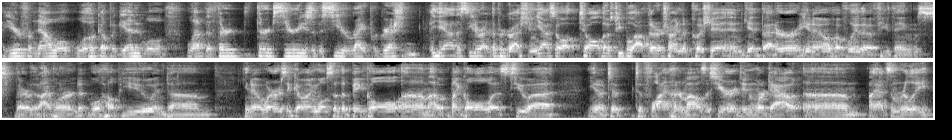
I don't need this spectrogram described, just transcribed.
a year from now we'll we'll hook up again, and we'll we'll have the third third series of the Cedar Right progression. Yeah, the cedar the progression. Yeah, so to all those people out there trying to push it and get better, you know, hopefully the few things there that I've learned will help you. And um, you know, where is it going? Well, so the big goal, um, I, my goal was to. Uh, you know, to, to fly 100 miles this year. It didn't work out. Um, I had some really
